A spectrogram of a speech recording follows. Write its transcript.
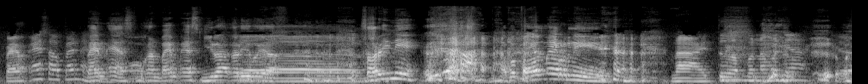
PMS apa PNS? PNS, Oh. bukan PMS. Gila kali lo ya. Eh, Sorry nih. apa PMR nih? nah itu apa namanya ya,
